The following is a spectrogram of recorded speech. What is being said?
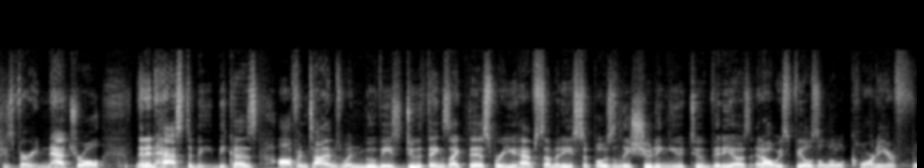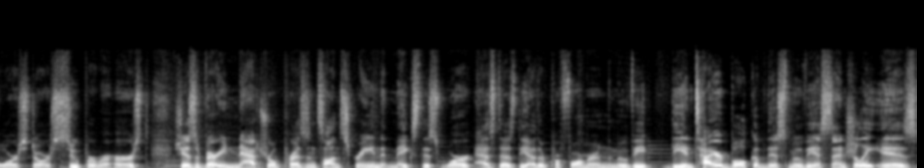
She's very natural, and it has to be because oftentimes when movies do things like this, where you have somebody supposedly shooting YouTube videos, it always feels a little corny or forced or super rehearsed. She has a very natural presence on screen that makes this work, as does the other performer in the movie. The entire bulk of this movie essentially is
